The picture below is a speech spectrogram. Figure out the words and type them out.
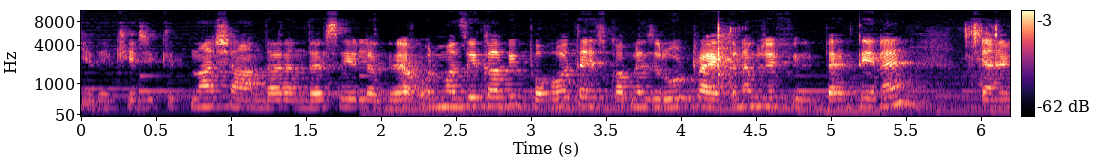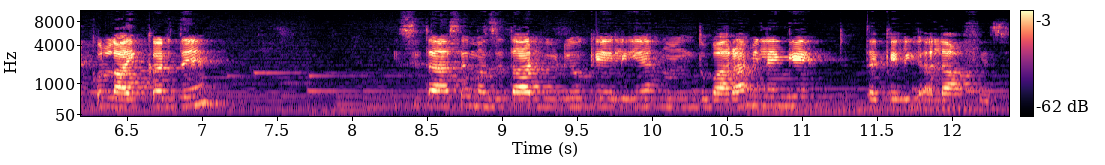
ये देखिए जी, कितना शानदार अंदर से लग रहा है और मज़े का भी बहुत है, इसको आपने ज़रूर ट्राई करना मुझे फीडबैक देना है। चैनल को लाइक कर दें। इसी तरह से मज़ेदार वीडियो के लिए हम दोबारा मिलेंगे, तब तक के लिए अल्लाह हाफिज़।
